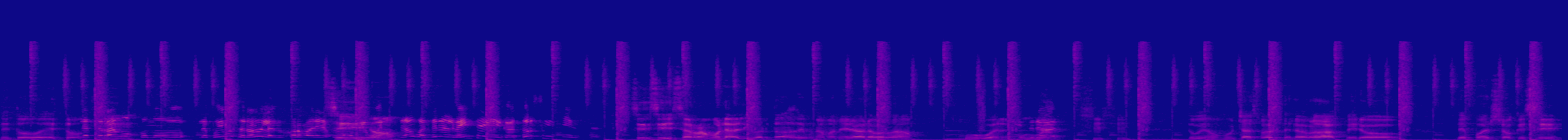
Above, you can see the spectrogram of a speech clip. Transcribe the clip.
de todo esto. La y- cerramos como, la pudimos cerrar de la mejor manera. Sí, ¿no? bueno, tenemos cuarentena el 20 y el 14 y 15. Sí, sí, cerramos la libertad de una manera, la verdad, muy buena, muy buena. Tuvimos mucha suerte, la verdad, pero después yo que sé,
